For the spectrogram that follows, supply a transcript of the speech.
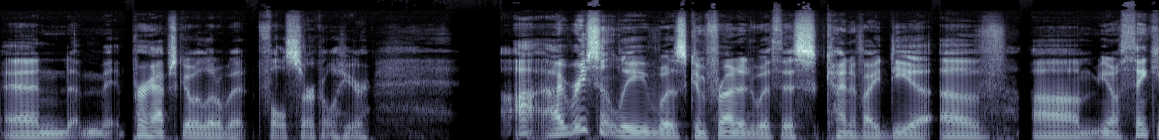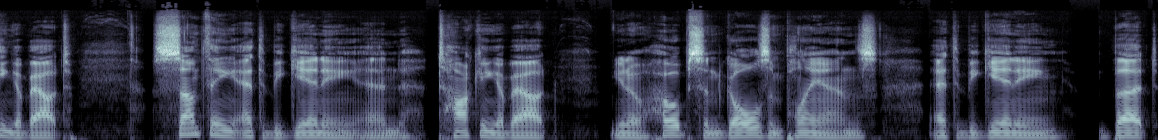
and perhaps go a little bit full circle here. I, recently was confronted with this kind of idea of, um, you know, thinking about something at the beginning and talking about, you know, hopes and goals and plans at the beginning but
